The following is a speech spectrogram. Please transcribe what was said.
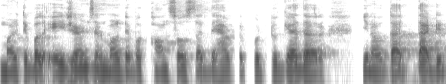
multiple agents and multiple consoles that they have to put together, you know, that that it,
